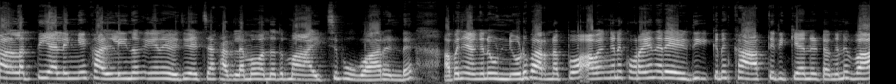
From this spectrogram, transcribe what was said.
കള്ളത്തി അല്ലെങ്കിൽ കള്ളി എന്നൊക്കെ ഇങ്ങനെ എഴുതി വെച്ചാൽ കടലമ്മ വന്നത് മായ്ച്ച് പോവാറുണ്ട്. അപ്പം ഞാൻ അങ്ങനെ ഉണ്ണിയോട് പറഞ്ഞപ്പോൾ അവ ഇങ്ങനെ കുറേ നേരം എഴുതി ഇങ്ങനെ കാത്തിരിക്കാൻ കേട്ടോ. അങ്ങനെ വാ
